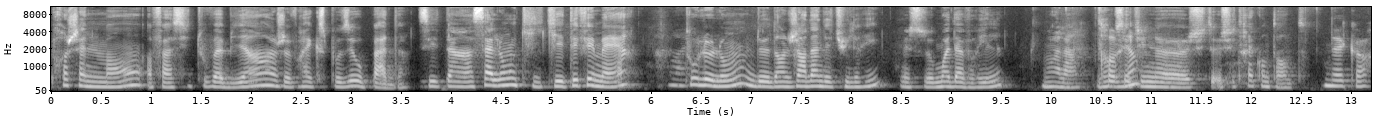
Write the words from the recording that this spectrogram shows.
prochainement, enfin si tout va bien, je devrais exposer au PAD. C'est un salon qui est éphémère, tout le long de, dans le jardin des Tuileries, mais c'est au mois d'avril. Voilà. Donc c'est une, euh, je, suis très contente. D'accord.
